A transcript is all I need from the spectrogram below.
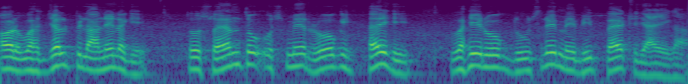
और वह जल पिलाने लगे तो स्वयं तो उसमें रोग है ही, वही रोग दूसरे में भी बैठ जाएगा।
